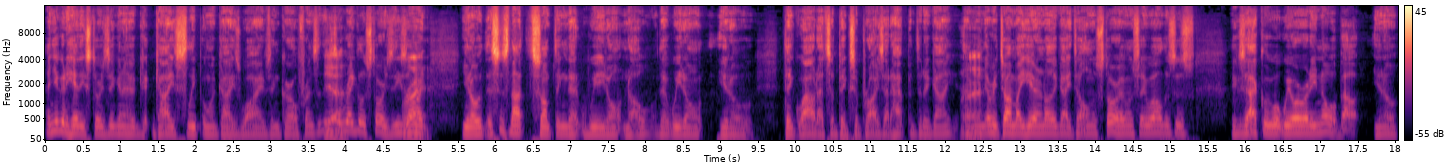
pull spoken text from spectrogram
and you're going to hear these stories. They're going to have guys sleeping with guys' wives and girlfriends. These Yeah. are regular stories. These Right. aren't, you know, this is not something that we don't know, that we don't, you know, think, wow, that's a big surprise that happened to the guy. I mean, every time I hear another guy telling a story, I want to say, well, this is exactly what we already know about, you know.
